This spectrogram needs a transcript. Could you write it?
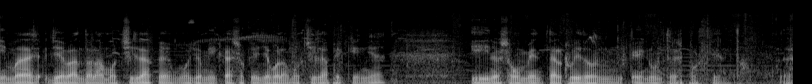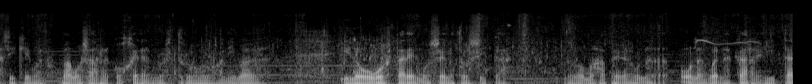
y más llevando la mochila, como yo en mi caso que llevo la mochila pequeña y nos aumenta el ruido en, un 3%. Así que bueno, vamos a recoger a nuestro animal y luego buscaremos el otro Sika. Nos vamos a pegar una, una buena carrerita.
